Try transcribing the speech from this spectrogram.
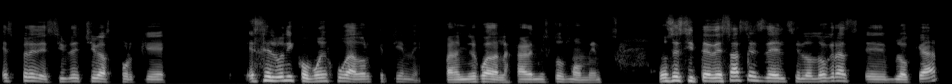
es predecible Chivas, porque es el único buen jugador que tiene para mí el Guadalajara en estos momentos. Entonces, si te deshaces de él, si lo logras eh, bloquear,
